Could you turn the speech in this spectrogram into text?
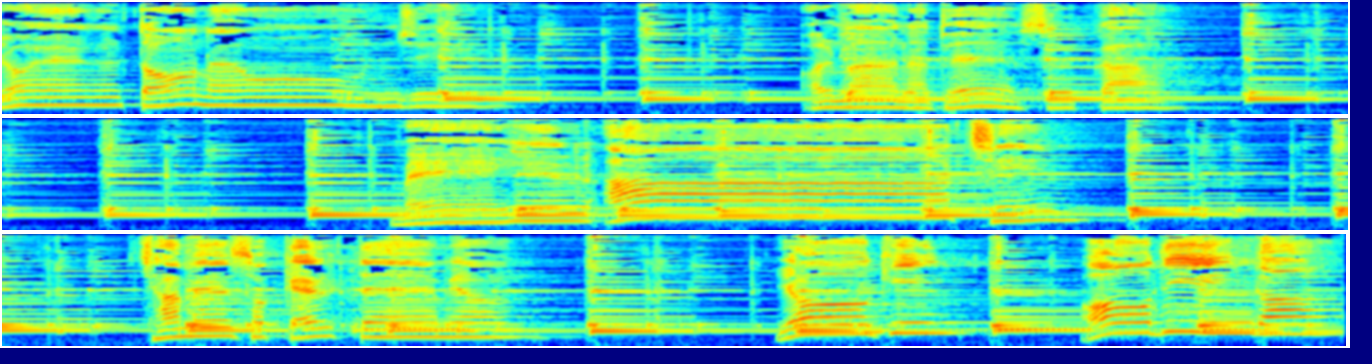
여행을 떠나온 지 얼마나 됐을까 매일 아침 잠에서 깰 때면 여긴 어디인가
